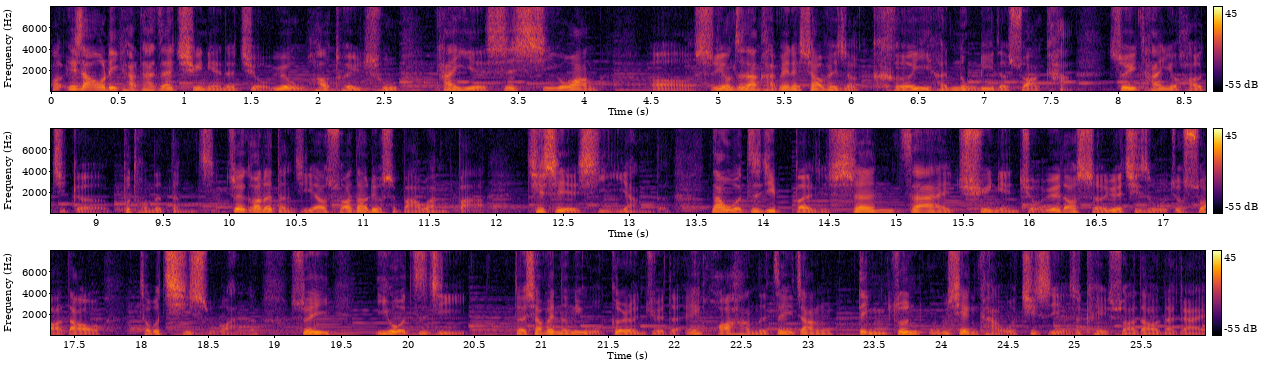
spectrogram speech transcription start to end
好，玉山欧力卡，它在去年的九月五号推出，它也是希望。哦，使用这张卡片的消费者可以很努力的刷卡，所以它有好几个不同的等级，最高的等级要刷到六十八万八，其实也是一样的。那我自己本身在去年九月到十二月，其实我就刷到差不多七十万了，所以以我自己。的消费能力，我个人觉得，哎，华航的这一张顶尊无限卡，我其实也是可以刷到大概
